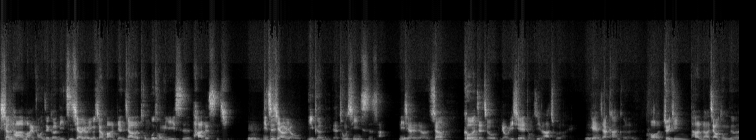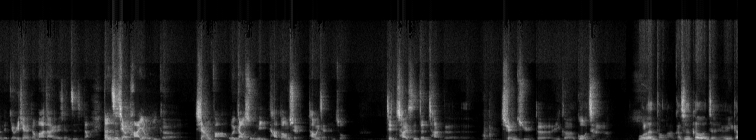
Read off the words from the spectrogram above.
向他买房这个，你至少有一个想法，人家同不同意是他的事情，嗯，你至少有一个你的中心思想。你想想，像柯文哲就有一些东西拿出来给人家看，可能哦，最近他拿交通的，有一些人就骂他，有一些人支持他，但至少他有一个想法，会告诉你他当选他会怎样做，这才是正常的选举的一个过程。我认同啊，可是柯文哲有一个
